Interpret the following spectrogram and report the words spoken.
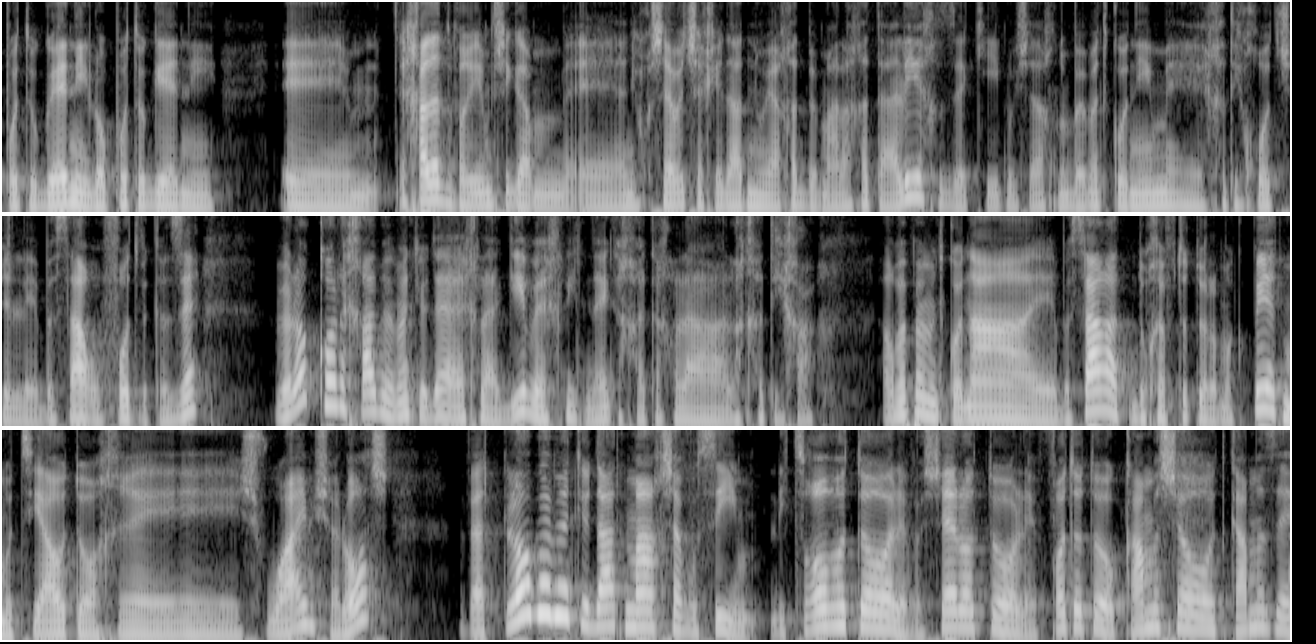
פוטוגני, לא פוטוגני. אה, אחד הדברים שגם אה, אני חושבת שחידדנו יחד במהלך התהליך, זה כאילו שאנחנו באמת קונים אה, חתיכות של אה, בשר, עופות וכזה, ולא כל אחד באמת יודע איך להגיב ואיך להתנהג אחר כך לחתיכה. הרבה פעמים את קונה בשר, את דוחפת אותו למקפיא, את מוציאה אותו אחרי שבועיים, שלוש, ואת לא באמת יודעת מה עכשיו עושים. לצרוב אותו, לבשל אותו, לאפות אותו, כמה שעות, כמה זה.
